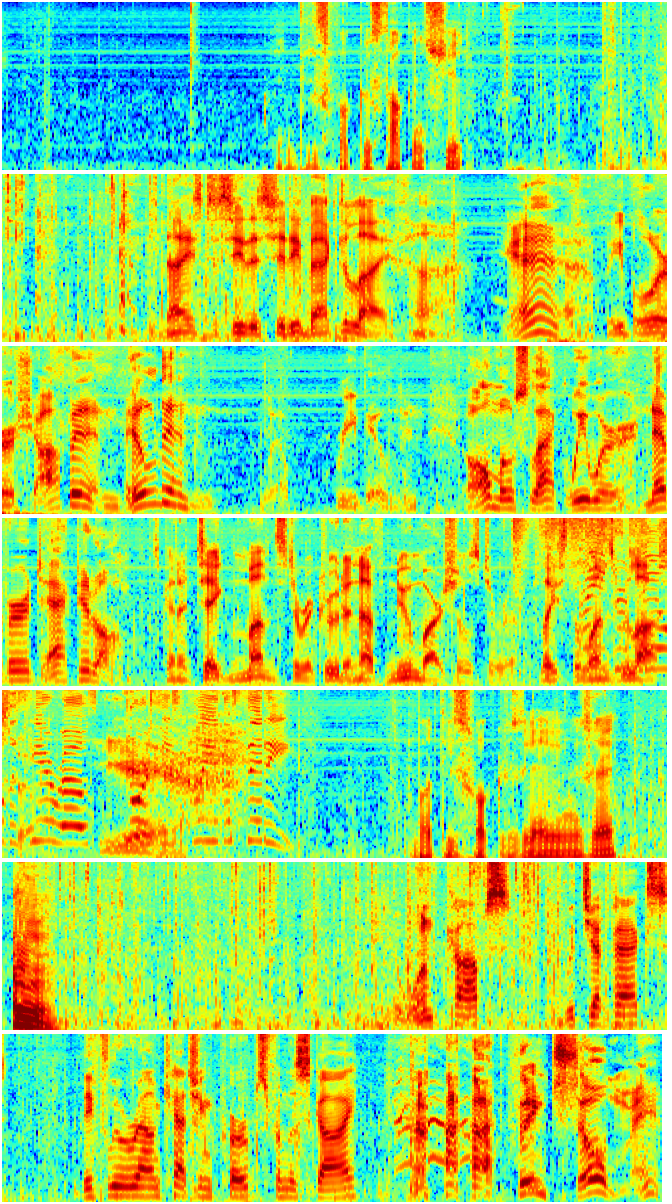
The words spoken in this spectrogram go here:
and these fuckers talking shit. Nice to see the city back to life, huh? Yeah, people are shopping and building. Well, rebuilding. Almost like we were never attacked at all. It's gonna take months to recruit enough new marshals to replace the ones we lost, though. Heroes, Yeah. Dorsey's flee the city. About these fuckers, you anything to say? The Cops with jetpacks? They flew around catching perps from the sky? I think so, man.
